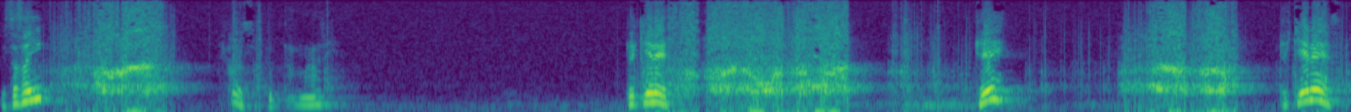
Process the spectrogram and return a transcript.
¿Estás ahí? Hijo de su puta madre. ¿Qué quieres? ¿Qué? ¿Qué quieres?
